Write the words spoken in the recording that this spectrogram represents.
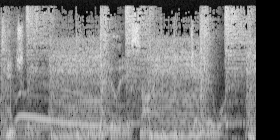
potentially giving the ability to sign JJ Watt.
